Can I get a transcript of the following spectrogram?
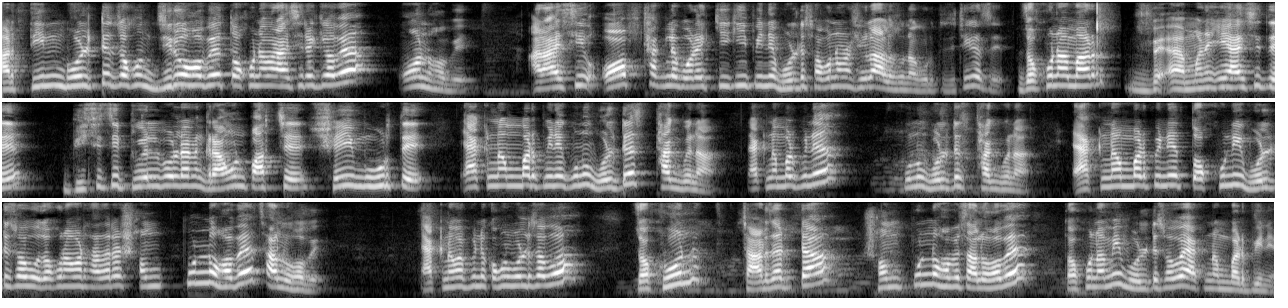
আর তিন ভোল্টেজ যখন জিরো হবে, তখন আমার আইসিটা কি হবে? অন হবে। আর আইসি অফ থাকলে পরে কি কি পিনে ভোল্টেজ পাবো আমরা সেগুলো আলোচনা করতেছি, ঠিক আছে? যখন আমার মানে এই আইসিতে VCC twelve volt and ground পাচ্ছে, সেই মুহূর্তে এক নাম্বার পিনে কোনো ভোল্টেজ থাকবে না। এক নাম্বার পিনে কোনো ভোল্টেজ থাকবে না। এক নাম্বার পিনে তখনই ভোল্টেজ হব যখন আমার চার্জারটা সম্পূর্ণভাবে চালু হবে। এক নাম্বার পিনে কখন ভোল্টেজ পাবো? যখন চার্জারটা সম্পূর্ণভাবে চালু হবে, তখন আমি ভোল্টেজ পাবো এক নাম্বার পিনে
